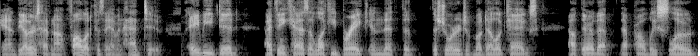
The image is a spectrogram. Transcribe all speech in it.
and the others have not followed because they haven't had to. AB did, I think, has a lucky break in that the the shortage of Modelo kegs out there that that probably slowed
